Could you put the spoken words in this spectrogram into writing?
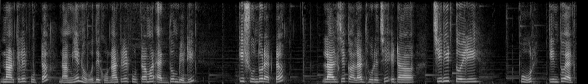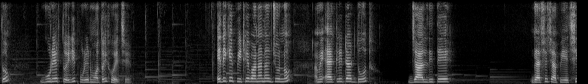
নারকেলের পুরটা নামিয়ে নেব। দেখুন, নারকেলের পুরটা আমার একদম রেডি কি সুন্দর একটা লালচে কালার ধরেছে। এটা চিনির তৈরি পুর, কিন্তু একদম গুড়ের তৈরি পুরের মতোই হয়েছে। এদিকে পিঠে বানানোর জন্য আমি এক লিটার দুধ জাল দিতে গ্যাসে চাপিয়েছি।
